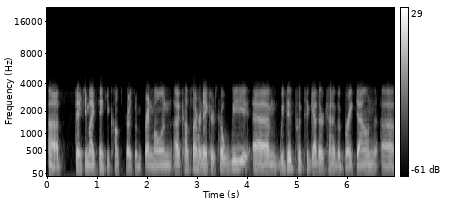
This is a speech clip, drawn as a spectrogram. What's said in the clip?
Uh, thank you, Mike. Thank you, Council President Brendmoen. Uh, Councilmember Noecker, so we um, we did put together kind of a breakdown uh,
